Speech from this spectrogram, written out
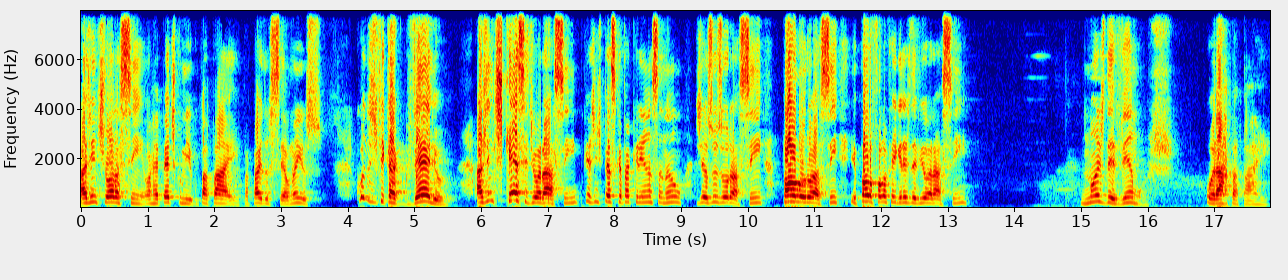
a gente ora assim, ó, repete comigo, papai, papai do céu, não é isso? Quando a gente fica velho, a gente esquece de orar assim, porque a gente pensa que é para criança, não. Jesus orou assim, Paulo orou assim, e Paulo falou que a igreja devia orar assim. Nós devemos orar, papai.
